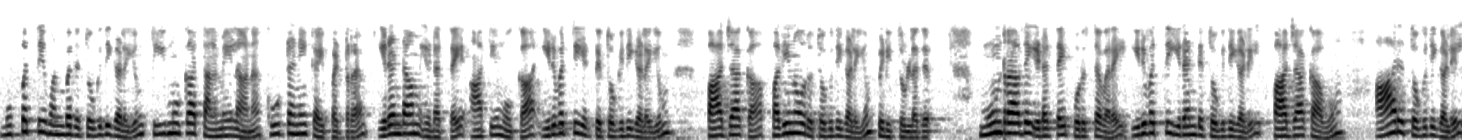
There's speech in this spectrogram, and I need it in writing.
முப்பத்தி ஒன்பது தொகுதிகளையும் திமுக தலைமையிலான கூட்டணி கைப்பற்ற இரண்டாம் இடத்தை அதிமுக இருபத்தி எட்டு தொகுதிகளையும், பாஜக. பதினோரு தொகுதிகளையும் பிடித்துள்ளது. மூன்றாவது இடத்தை பொறுத்தவரை இருபத்து இரண்டு தொகுதிகளில் பாஜக.வும், ஆறு தொகுதிகளில்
